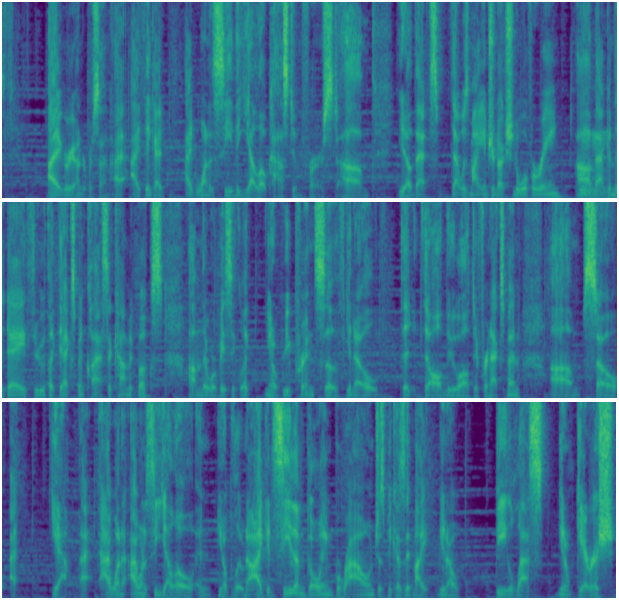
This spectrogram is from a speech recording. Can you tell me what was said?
I agree 100%. I, I think I'd, I'd want to see the yellow costume first. Um, you know that's that was my introduction to Wolverine uh, mm. back in the day through like the X Men Classic comic books. Um, there were basically like you know reprints of you know the the all new, all different X Men. Um, so I, yeah, I want to I want to see yellow and you know blue. Now I could see them going brown just because it might you know be less you know garish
